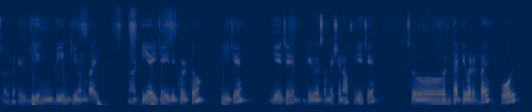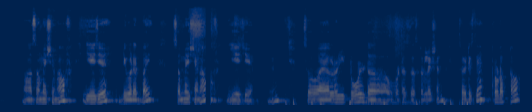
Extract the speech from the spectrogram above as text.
so that is given being given by uh, tij is equal to pj aj summation of aj so that divided by whole uh, summation of aj divided by summation of aj Hmm. so i already told uh, what relation. So it is the product of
